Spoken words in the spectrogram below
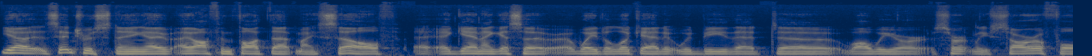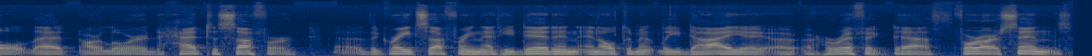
Yeah, it's interesting. I, I often thought that myself. Again, I guess a, a way to look at it would be that uh, while we are certainly sorrowful that our Lord had to suffer, uh, the great suffering that he did and, and ultimately die a, a, horrific death for our sins,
